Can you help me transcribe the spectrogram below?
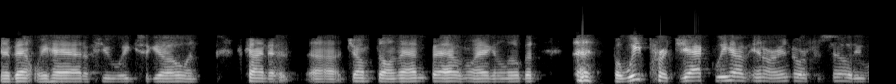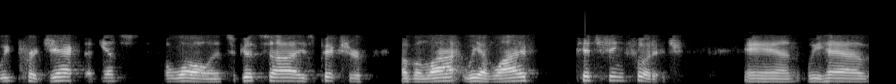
an event we had a few weeks ago and kind of uh, jumped on that and bandwagon a little bit. but we project, we have in our indoor facility, we project against a wall, and it's a good size picture of a lot. We have live pitching footage, and we have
